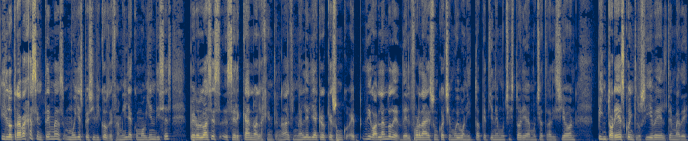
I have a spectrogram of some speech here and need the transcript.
Y lo trabajas en temas muy específicos de familia, como bien dices, pero lo haces cercano a la gente, ¿no? Al final del día creo que es un, eh, digo, hablando de, del Ford A, es un coche muy bonito, que tiene mucha historia, mucha tradición, pintoresco inclusive, el tema de,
